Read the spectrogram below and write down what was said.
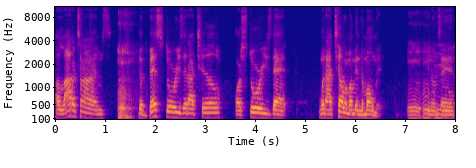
a lot of times, the best stories that I tell are stories that when I tell them, I'm in the moment. You know what I'm Mhm. saying?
